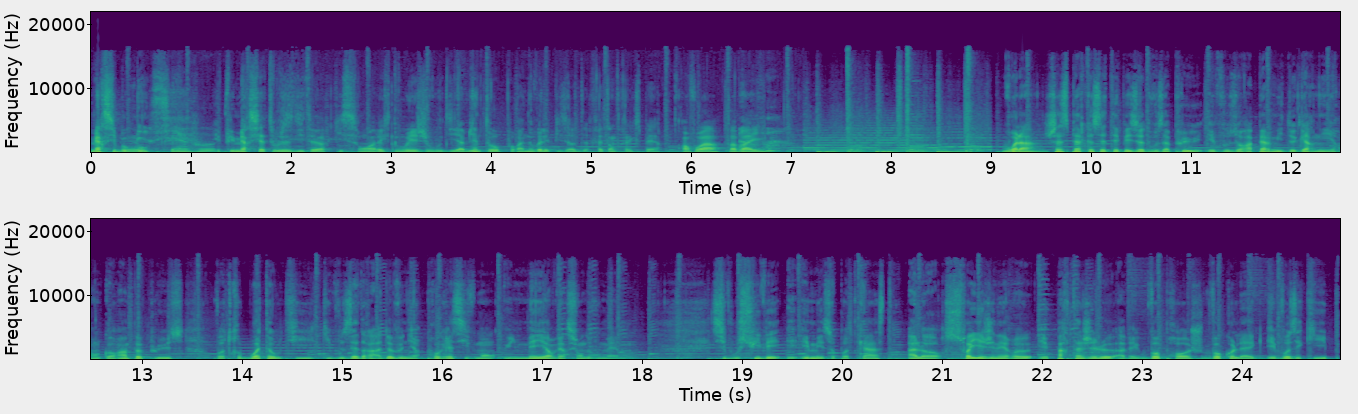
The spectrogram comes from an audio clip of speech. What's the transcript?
Merci beaucoup. Merci à vous. Et puis merci à tous les auditeurs qui sont avec nous et je vous dis à bientôt pour un nouvel épisode Faites entrer expert. Au revoir, bye bye. Au revoir. Voilà, j'espère que cet épisode vous a plu et vous aura permis de garnir encore un peu plus votre boîte à outils qui vous aidera à devenir progressivement une meilleure version de vous-même. Si vous suivez et aimez ce podcast, alors soyez généreux et partagez-le avec vos proches, vos collègues et vos équipes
